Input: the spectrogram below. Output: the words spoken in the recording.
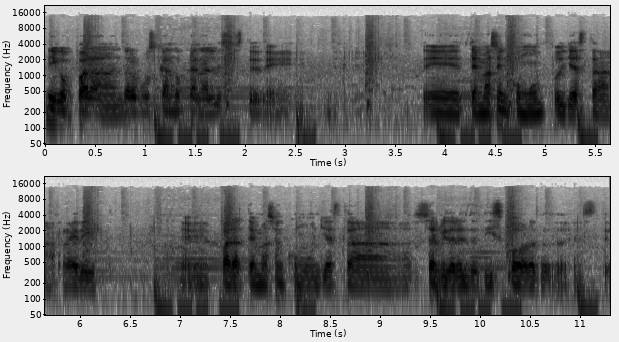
digo, para andar buscando canales, este, de, de temas en común, pues ya está Reddit. Eh, para temas en común ya está servidores de Discord, este,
